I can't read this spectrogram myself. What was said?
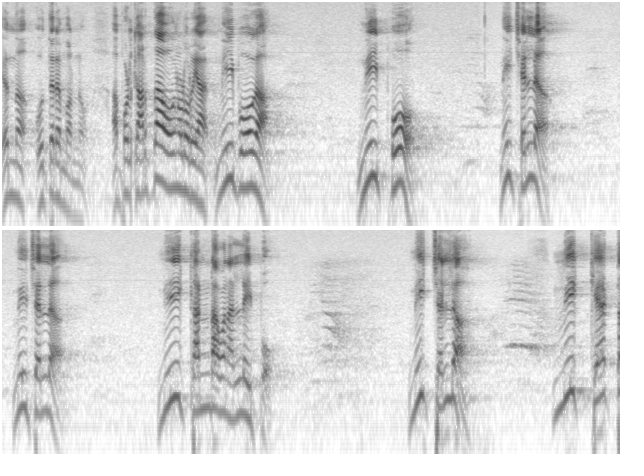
എന്ന് ഉത്തരം പറഞ്ഞു. അപ്പോൾ കർത്താവ് അവനോട് പറയാ നീ പോക. നീ പോ. നീ ചെല്ല. നീ ചെല്ല. നീ കണ്ടവനല്ല ഇപ്പോ. നീ ചെല്ല. നീ കേട്ട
